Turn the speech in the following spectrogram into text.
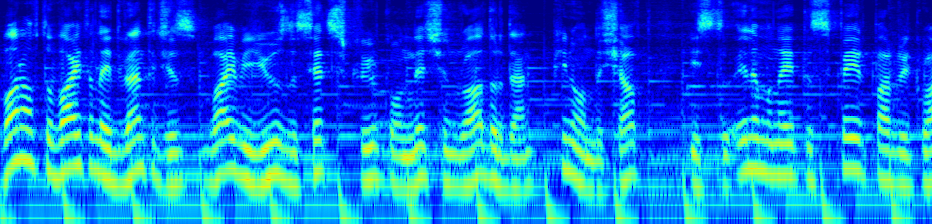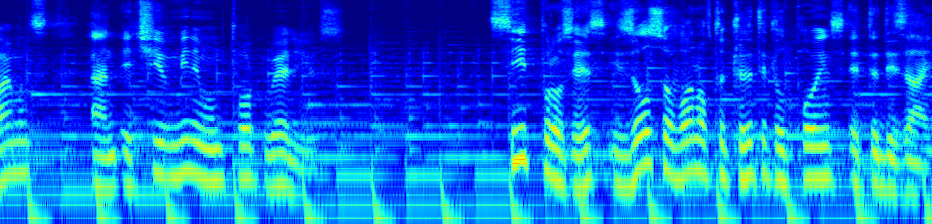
One of the vital advantages why we use the set screw connection rather than pin on the shaft is to eliminate the spare part requirements and achieve minimum torque values. Seat process is also one of the critical points at the design.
